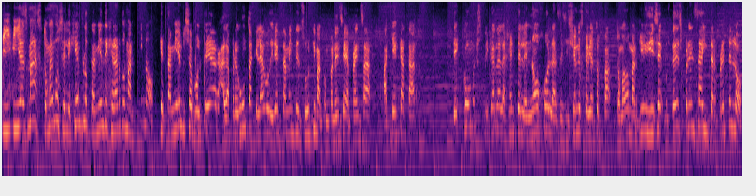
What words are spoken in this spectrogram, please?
Y- y es más, tomemos el ejemplo también de Gerardo Martino, que también se voltea a la pregunta que le hago directamente en su última conferencia de prensa aquí en Qatar, de cómo explicarle a la gente el enojo, las decisiones que había tomado Martino y dice, ustedes prensa, interprétenlo,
